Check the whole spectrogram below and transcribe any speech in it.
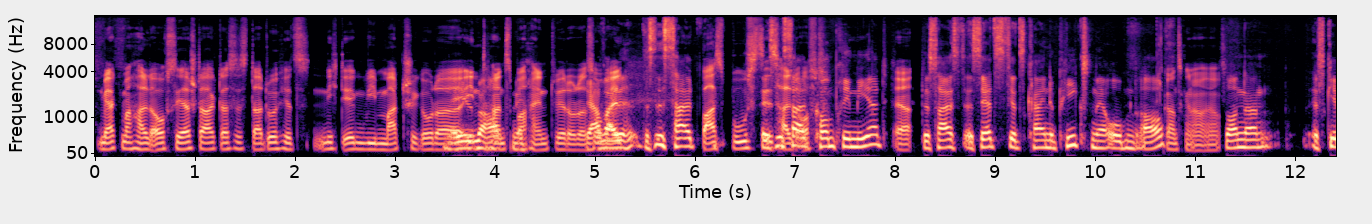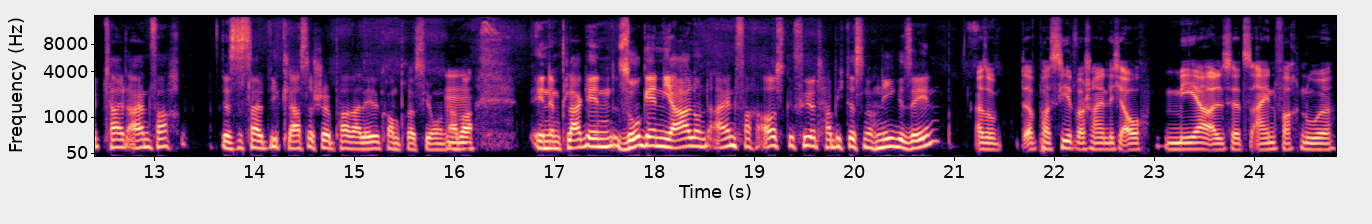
merkt man halt auch sehr stark, dass es dadurch jetzt nicht irgendwie matschig oder nee, intransparent wird oder ja, so. Weil das ist halt Bassboost es ist, halt, halt komprimiert. Ja. Das heißt, es setzt jetzt keine Peaks mehr oben drauf. Ganz genau, ja. Sondern es gibt halt einfach, das ist halt die klassische Parallelkompression. Mhm. Aber in einem Plugin so genial und einfach ausgeführt habe ich das noch nie gesehen. Also da passiert wahrscheinlich auch mehr als jetzt einfach nur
